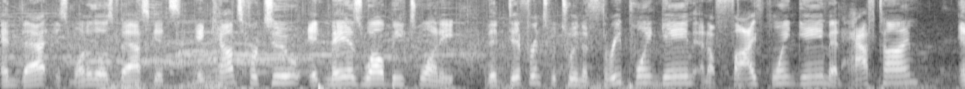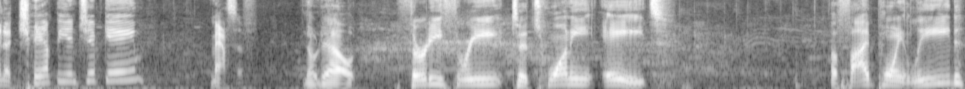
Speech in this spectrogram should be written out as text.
And that is one of those baskets. It counts for two. It may as well be 20. The difference between a three point game and a five point game at halftime in a championship game, massive. No doubt. 33 to 28. A five point lead.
